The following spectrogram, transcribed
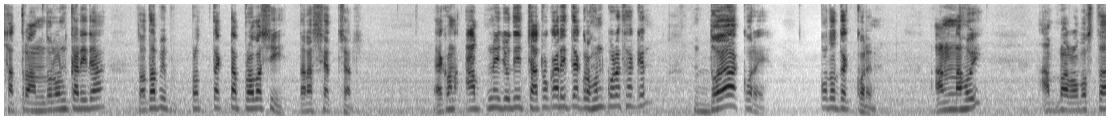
ছাত্র আন্দোলনকারীরা, তথাপি প্রত্যেকটা প্রবাসী তারা স্বেচ্ছার। এখন আপনি যদি চাটকারিতা গ্রহণ করে থাকেন, দয়া করে পদত্যাগ করেন। আর না হই আপনার অবস্থা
